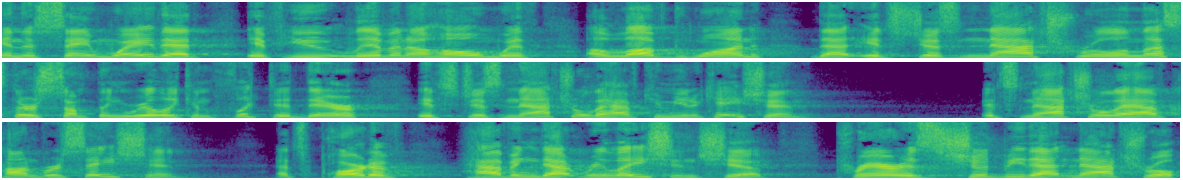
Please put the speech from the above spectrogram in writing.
In the same way that if you live in a home with a loved one, that it's just natural, unless there's something really conflicted there, it's just natural to have communication. It's natural to have conversation. That's part of having that relationship. Prayer is, should be that natural.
